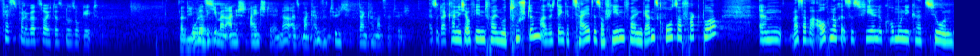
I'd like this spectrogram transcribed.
fest von überzeugt, dass es nur so geht. Nadine, Oder sich jemand einstellen. Ne? Also man kann es natürlich, dann kann man es natürlich. Also da kann ich auf jeden Fall nur zustimmen. Also ich denke, Zeit ist auf jeden Fall ein ganz großer Faktor. Ähm, was aber auch noch ist, ist fehlende Kommunikation.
